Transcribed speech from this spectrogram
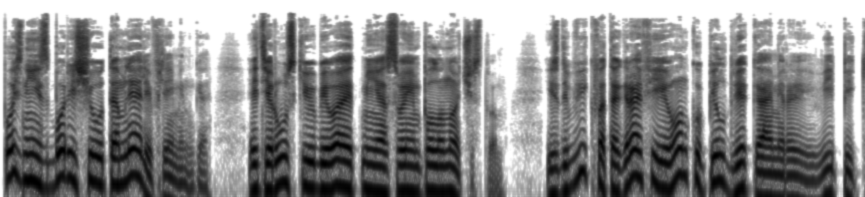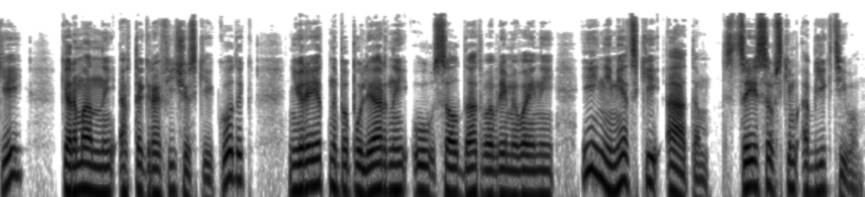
Поздние сборища утомляли Флеминга. Эти русские убивают меня своим полуночеством. Из любви к фотографии он купил две камеры VPK, карманный автографический кодек, невероятно популярный у солдат во время войны, и немецкий «Атом» с цейсовским объективом.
